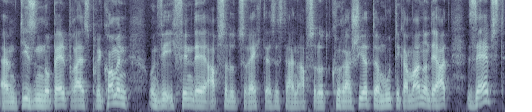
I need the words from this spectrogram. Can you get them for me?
ähm, diesen Nobelpreis bekommen. Und wie ich finde, absolut zu Recht, es ist ein absolut couragierter, mutiger Mann. Und er hat selbst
